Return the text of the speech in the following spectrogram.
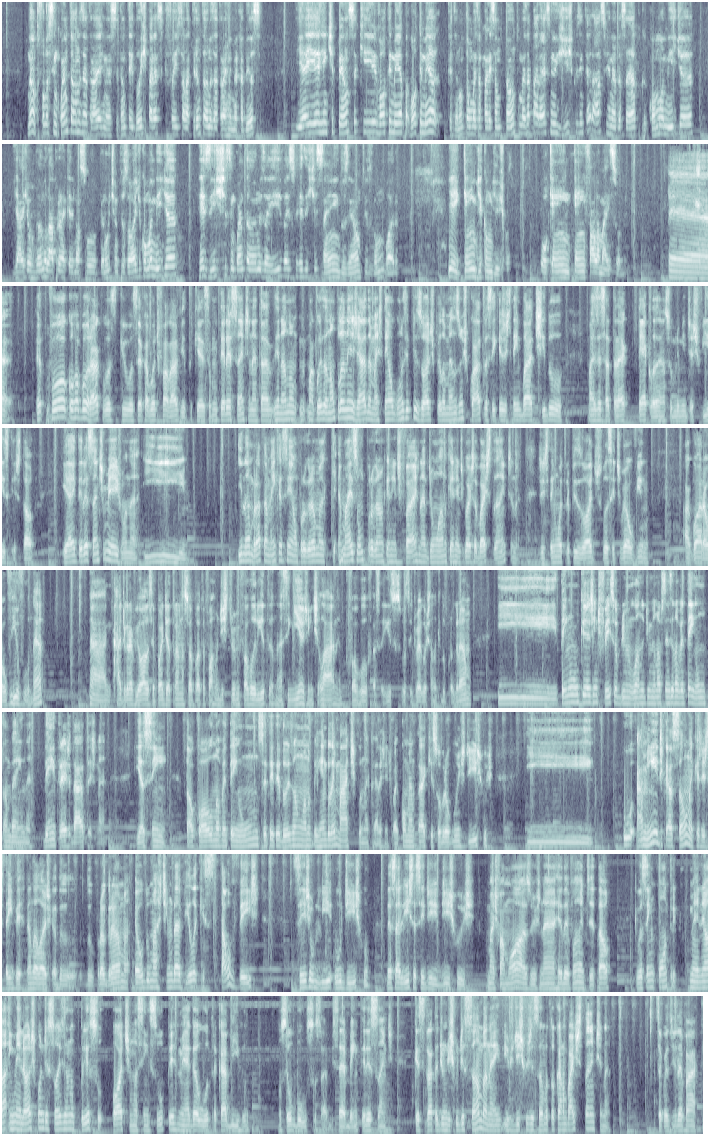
Não, tu falou 50 anos atrás, né? 72 parece que foi, sei lá, 30 anos atrás na minha cabeça. E aí a gente pensa que volta e meia, volta e meia, quer dizer, não estão mais aparecendo tanto, mas aparecem os discos inteiraços, né, dessa época, como a mídia, já jogando lá para aquele nosso penúltimo episódio, como a mídia resiste 50 anos aí, vai resistir 100, 200, vamos embora. E aí, quem indica um disco? Ou quem, quem fala mais sobre? É, eu vou corroborar com o que você acabou de falar, Vitor, que é muito interessante, né? Tá virando uma coisa não planejada, mas tem alguns episódios, pelo menos uns quatro, assim, que a gente tem batido mais essa tecla né, sobre mídias físicas e tal. E é interessante mesmo, né? E, e lembrar também que, assim, é um programa, que é mais um programa que a gente faz, né? De um ano que a gente gosta bastante, né? A gente tem um outro episódio, se você estiver ouvindo agora ao vivo, né? Na Rádio Graviola, você pode entrar na sua plataforma de streaming favorita, né? Seguir a gente lá, né? Por favor, faça isso se você estiver gostando aqui do programa. E tem um que a gente fez sobre o ano de 1991 também, né? Dentre as datas, né? E assim, tal qual o 91, 72 é um ano bem emblemático, né, cara? A gente vai comentar aqui sobre alguns discos e o, a minha indicação, né, que a gente está invertendo a lógica do, do programa, é o do Martinho da Vila, que talvez seja o, li, o disco dessa lista assim, de discos mais famosos, né, relevantes e tal, que você encontre melhor, em melhores condições e no preço ótimo, assim, super, mega, ultra cabível no seu bolso, sabe? Isso é bem interessante. Porque se trata de um disco de samba, né? E os discos de samba tocaram bastante, né? Essa coisa de levar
